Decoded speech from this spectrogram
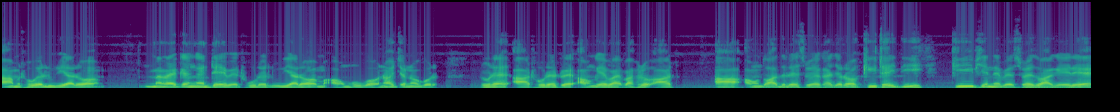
အာမထိုးတဲ့လူတွေကတော့မမက်ကန်ကန်တဲ့ပဲထိုးတဲ့လူတွေကတော့မအောင်ဘူးပေါ့เนาะကျွန်တော်တို့လည်းအာထိုးတဲ့အတွက်အောင်ခဲ့ပါတယ်။ဘာဖြစ်လို့အာ အာအောင်သွားတဲ့ဆိုတဲ့အခါကျတော့ကီးထိတ်ဒီကီးဖြစ်နေပဲဆွဲသွားခဲ့တယ်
